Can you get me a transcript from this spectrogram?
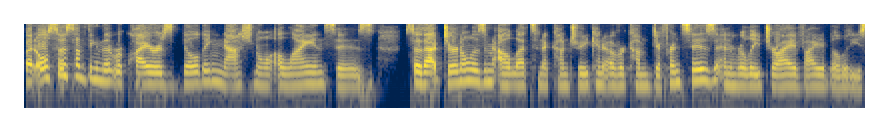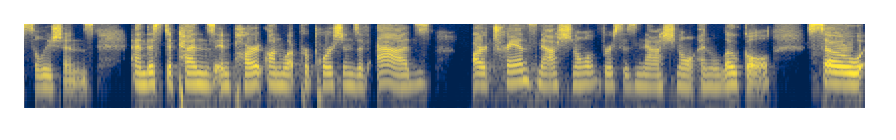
but also something that requires building national alliances so that journalism outlets in a country can overcome differences and really drive viability solutions. And this depends in part on what proportions of ads are transnational versus national and local. So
